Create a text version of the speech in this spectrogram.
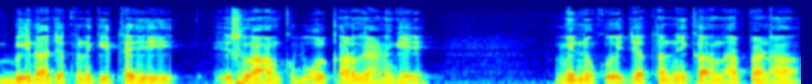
ਬਿਨਾਂ ਯਤਨ ਕੀਤੇ ਹੀ ਇਸਲਾਮ ਕਬੂਲ ਕਰ ਲੈਣਗੇ। ਮੈਨੂੰ ਕੋਈ ਯਤਨ ਨਹੀਂ ਕਰਨਾ ਪੈਣਾ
